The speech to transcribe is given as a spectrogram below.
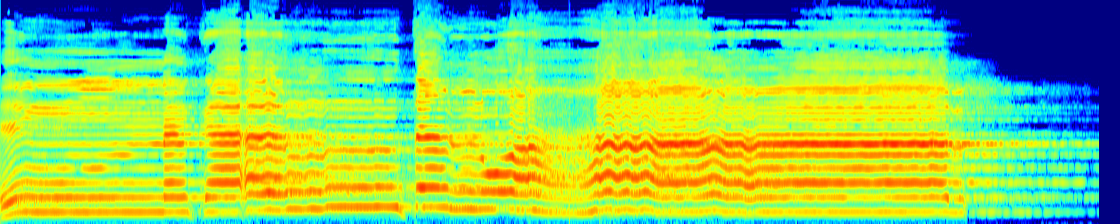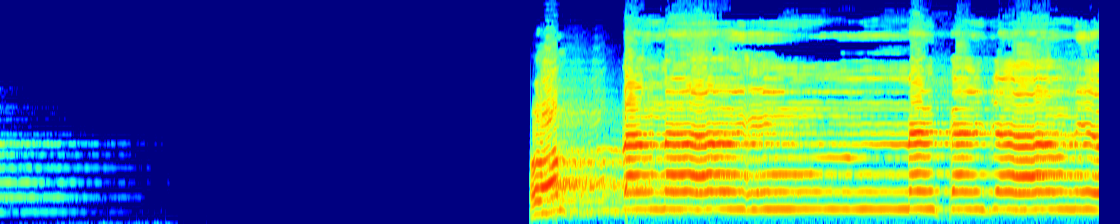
إنك أنت الوهاب. ربنا إنك جامع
